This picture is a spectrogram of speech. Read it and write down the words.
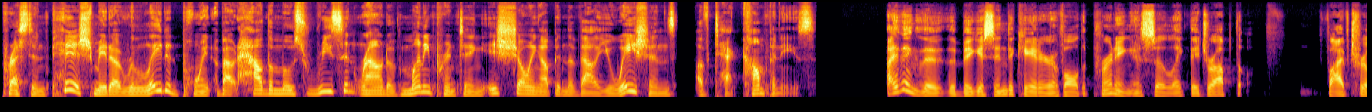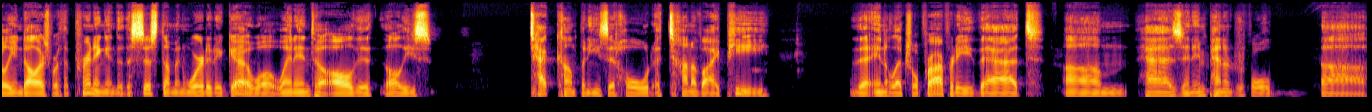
Preston Pysh made a related point about how the most recent round of money printing is showing up in the valuations of tech companies. I think the the biggest indicator of all the printing is so like they dropped five trillion dollars worth of printing into the system, and where did it go? Well, it went into all the all these tech companies that hold a ton of IP, the intellectual property that um, has an impenetrable uh,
